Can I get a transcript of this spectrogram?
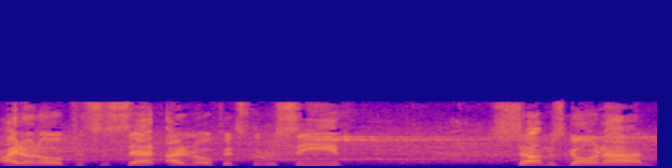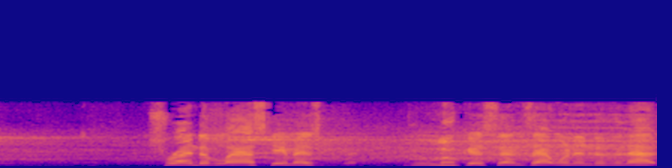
I don't know if it's the set, I don't know if it's the receive. Something's going on trend of last game as Lucas sends that one into the net.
